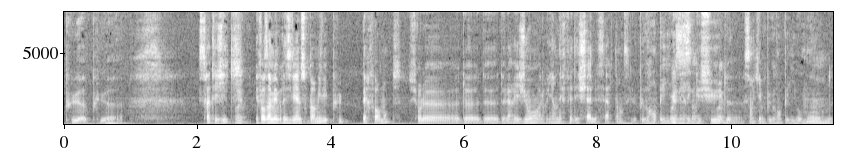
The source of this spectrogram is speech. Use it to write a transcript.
plus, euh, plus euh, stratégiques, Ouais. les forces armées brésiliennes sont parmi les plus performantes sur le, de, de- de la région. Alors il y a un effet d'échelle, certes, hein, c'est le plus grand pays Oui, d'Amérique du Sud, euh, cinquième plus grand pays au monde.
